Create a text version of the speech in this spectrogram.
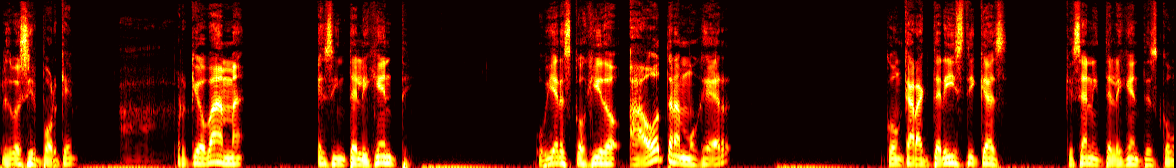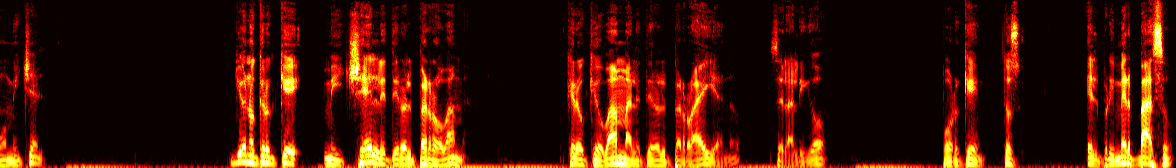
Les voy a decir por qué. Porque Obama es inteligente. Hubiera escogido a otra mujer con características que sean inteligentes como Michelle. Yo no creo que Michelle le tiró el perro a Obama. Creo que Obama le tiró el perro a ella, ¿no? Se la ligó. ¿Por qué? Entonces, el primer paso,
